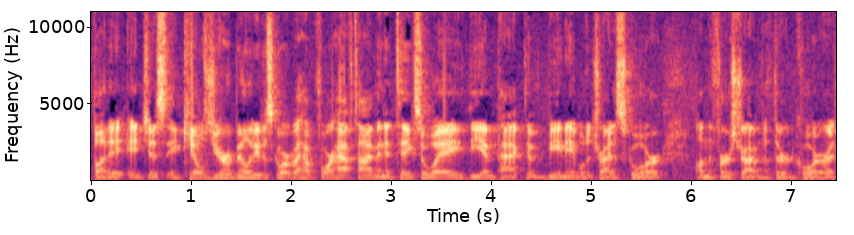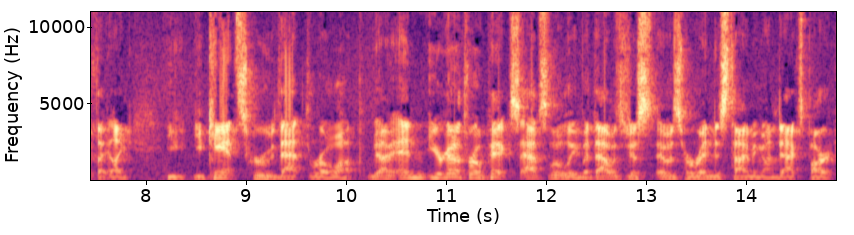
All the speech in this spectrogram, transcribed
but it, it just it kills your ability to score before halftime, and it takes away the impact of being able to try to score on the first drive of the third quarter. I thought like you you can't screw that throw up. And you're going to throw picks, absolutely, but that was just it was horrendous timing on Dak's part.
